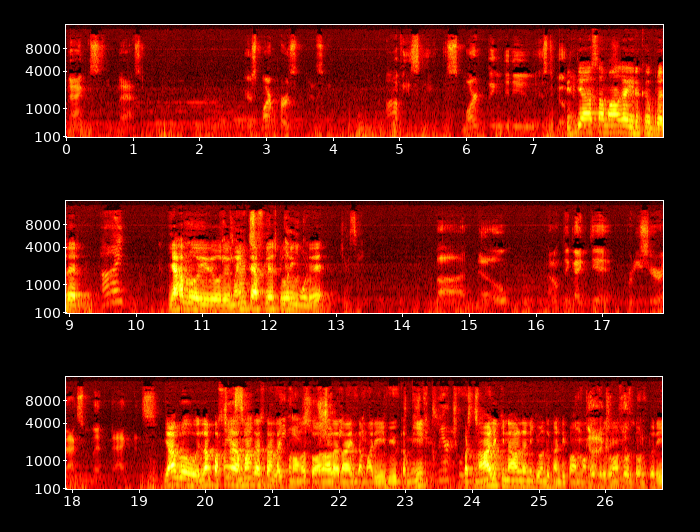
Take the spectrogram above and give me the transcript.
Magnus is the master. You're a smart person, Jesse. Obviously, the smart thing to do is to go வித்தியாசமாக இருக்கு பிரதர். யா ப்ரோ இது ஒரு மைண்ட் கிராஃப்ட்லேயே story mode Jesse. Uh, no. I don't think I did. Pretty sure Axel met Magnus. Yeah bro எல்லாம் பசங்க அமாங்கஸ் தான் லைக் பண்ணுவாங்க ஸோ அதனால தான் இந்த மாதிரி வியூ கம்மி. பட் நாளைக்கு நாளன்னைக்கு வந்து கண்டிப்பாக அமாங்கஸ் இருக்கும் so don't worry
